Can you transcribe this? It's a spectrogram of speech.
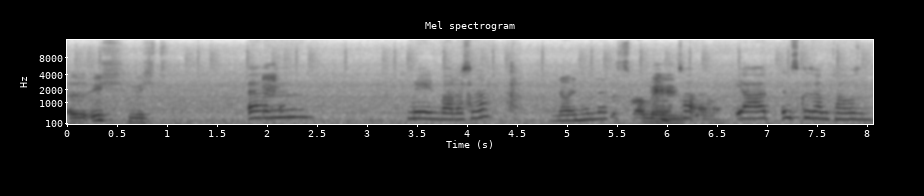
Also ich nicht. Ähm, Mähen war das, ne? 900? Das war mir. Ta ja, insgesamt 1000.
